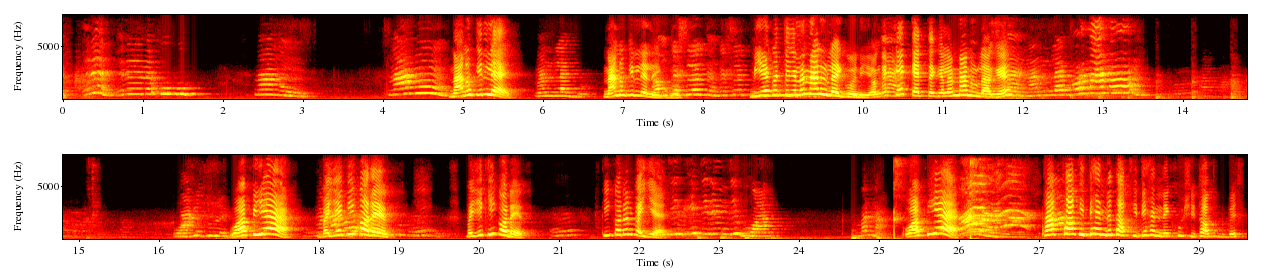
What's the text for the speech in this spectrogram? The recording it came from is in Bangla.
নানু কিনলে? নানু কিনলে লাগবে। বিয়ে করতে গেলে নানু লাগবে নি। অঙ্কে কেক কাটতে গেলে নানু লাগে। ওয়াফিয়া, ভাইয়া কি করে ভাইয়া কি করে কি করে ভাইয়া? ইতিরিঙ্গি ওয়াফিয়া? থাক থাক, ইতে হেনে থাক, ইতে হেনে খুশি থাক, বেশ।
